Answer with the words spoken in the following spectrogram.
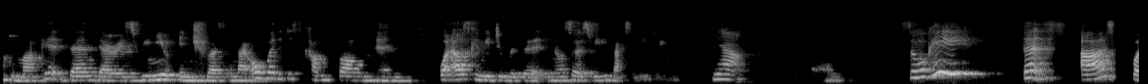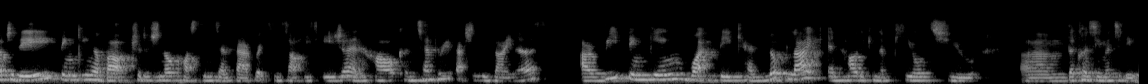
come to market, then there is renewed interest in like, oh, where did this come from? And what else can we do with it? You know, so it's really fascinating. Yeah. So, okay, that's us for today, thinking about traditional costumes and fabrics in Southeast Asia and how contemporary fashion designers are rethinking what they can look like and how they can appeal to um, the consumer today.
